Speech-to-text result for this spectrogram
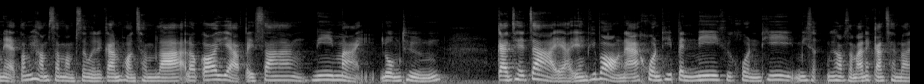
เนี่ยต้องมีความสม่ำเสมอในการผ่อนชำระ แล้วก็อย่าไปสร้างหนี้ใหม่ รวมถึง การใช้จ่ายอะอย่างที่บอกนะ คนที่เป็นหนี้คือคนที่มีมีความสามารถในการชำระ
